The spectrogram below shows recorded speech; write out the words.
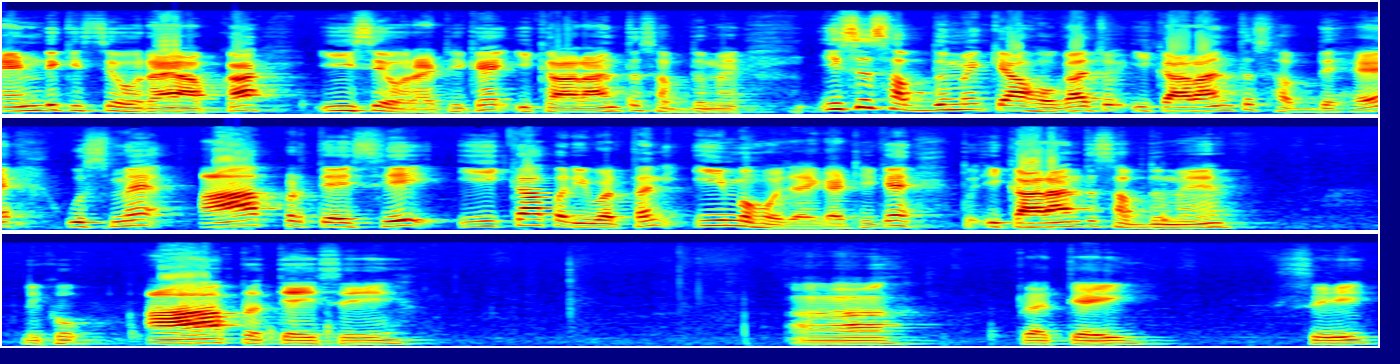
एंड किससे हो रहा है? आपका ई से हो रहा है, ठीक है? इकारांत शब्द में। इस शब्द में क्या होगा? जो इकारांत शब्द है, उसमें आ प्रत्यय से ई का परिवर्तन ई में हो जाएगा, ठीक है? तो इकारांत शब्द में, लिखो, आ प्रत्यय से, आ प्रत्यय से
